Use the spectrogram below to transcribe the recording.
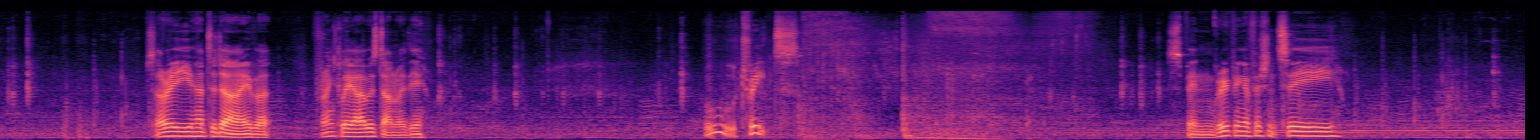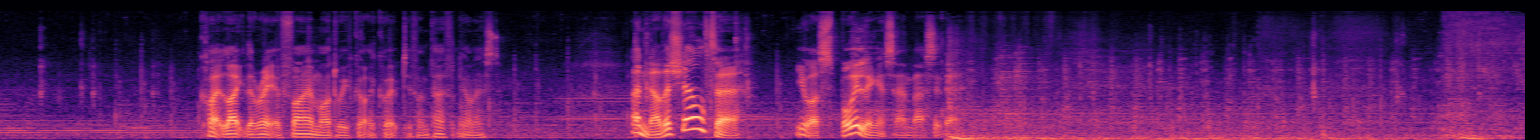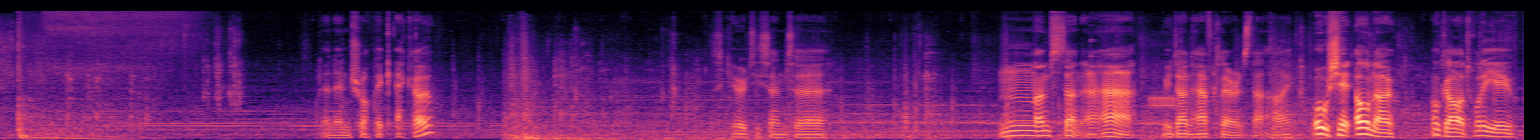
Sorry you had to die, but frankly I was done with you. Ooh, treats. Spin grouping efficiency. Quite like the rate of fire mod we've got equipped, if I'm perfectly honest. Another shelter! You are spoiling us, Ambassador. An entropic echo. Security center. Hmm, I'm stunned. Aha. We don't have clearance that high. Oh shit. Oh no. Oh god. What are you?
